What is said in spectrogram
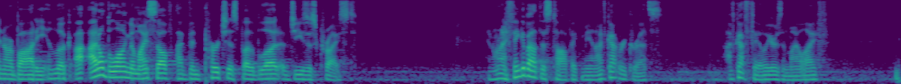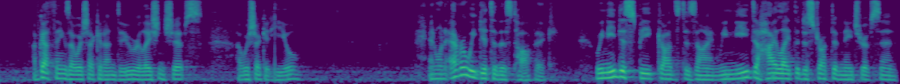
in our body. And look, I, I, don't belong to myself, I've been purchased by the blood of Jesus Christ. And when I think about this topic, man, I've got regrets. I've got failures in my life. I've got things I wish I could undo, relationships I wish I could heal. And whenever we get to this topic, we need to speak God's design. We need to highlight the destructive nature of sin.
